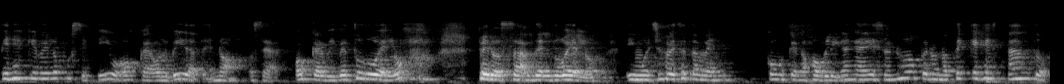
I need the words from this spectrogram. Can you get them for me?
tienes que ver lo positivo, Oscar, olvídate. No, o sea, Oscar, vive tu duelo, pero sal del duelo. Y muchas veces también como que nos obligan a eso, no, pero no te quejes tanto,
